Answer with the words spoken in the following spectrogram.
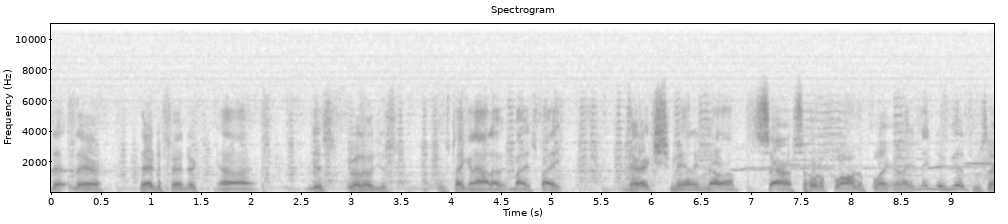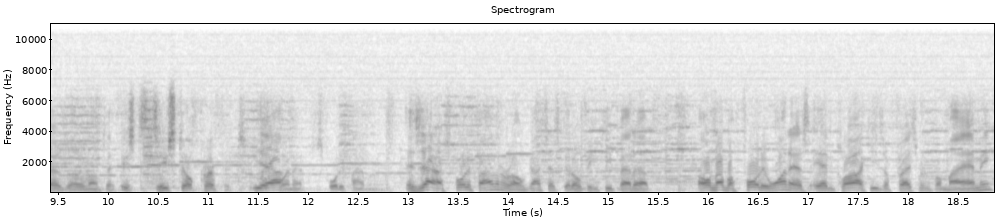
their, their defender uh, just, well, just was taken out of it by his fake. Derek Schmidt, another Sarasota, Florida player. They, they do good from Sarasota, don't they? He's, he's still perfect. Yeah. It's 45 in a row. Is that? It's 45 in a row. Gosh, that's good. I hope he can keep that up. Oh, number 41 is Ed Clark. He's a freshman from Miami.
